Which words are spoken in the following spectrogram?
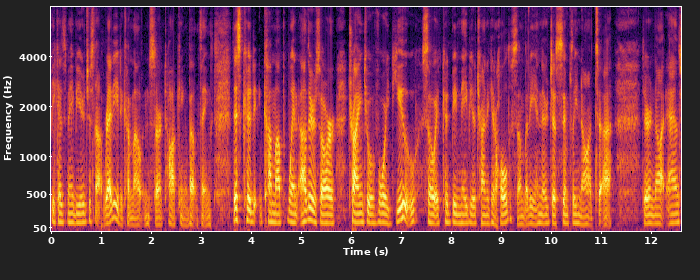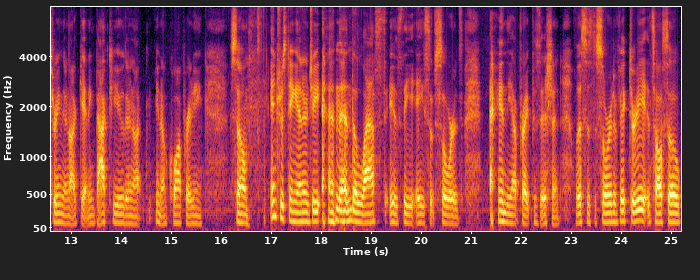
because maybe you're just not ready to come out and start talking about things. This could come up when others are trying to avoid you. So it could be maybe you're trying to get a hold of somebody and they're just simply not, uh, they're not answering, they're not getting back to you, they're not, you know, cooperating. So interesting energy. And then the last is the Ace of Swords in the upright position. Well, this is the sword of victory. It's also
